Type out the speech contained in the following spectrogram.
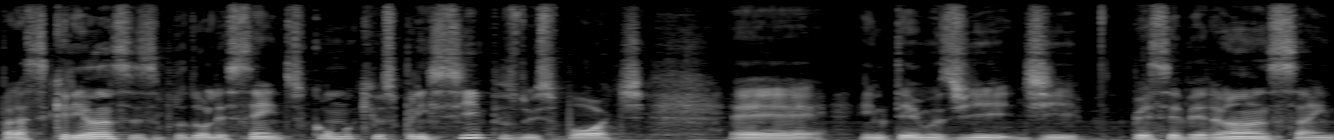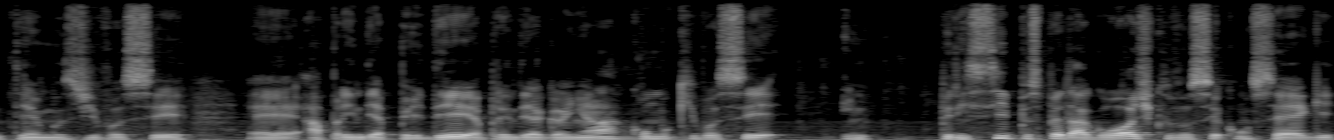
para as crianças e para os adolescentes, como que os princípios do esporte, é, em termos de, de, perseverança, em termos de você é, aprender a perder, aprender a ganhar, como que você princípios pedagógicos você consegue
